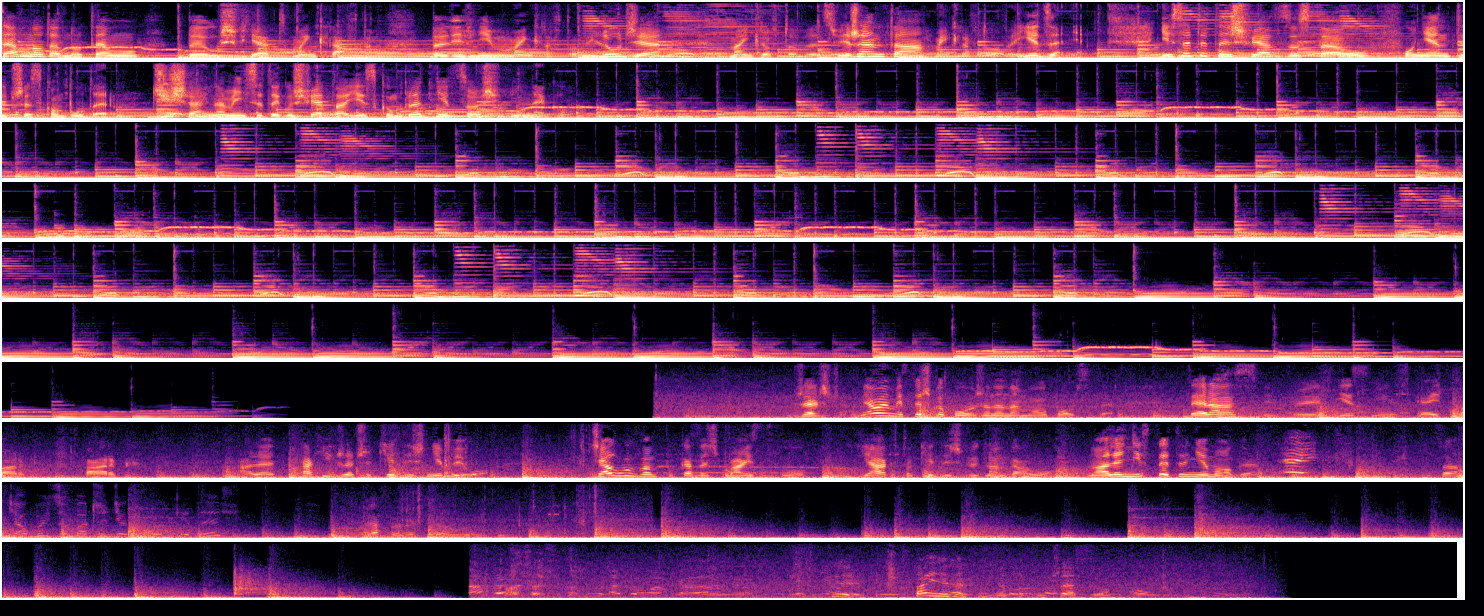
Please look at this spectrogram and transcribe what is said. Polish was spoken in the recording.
Dawno, dawno temu był świat Minecrafta. Byli w nim Minecraftowi ludzie, Minecraftowe zwierzęta, Minecraftowe jedzenie. Niestety ten świat został wchłonięty przez komputer. Dzisiaj na miejsce tego świata jest kompletnie coś innego. Brzeszczą. Miałe miasteczko położone na Małopolsce. Teraz jest nim skatepark, park, ale takich rzeczy kiedyś nie było. Chciałbym Wam pokazać Państwu, jak to kiedyś wyglądało. No ale niestety nie mogę. Ej, Co? chciałbyś zobaczyć jak było kiedyś? Ja sobie Ty, fajny ten film do czasu.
